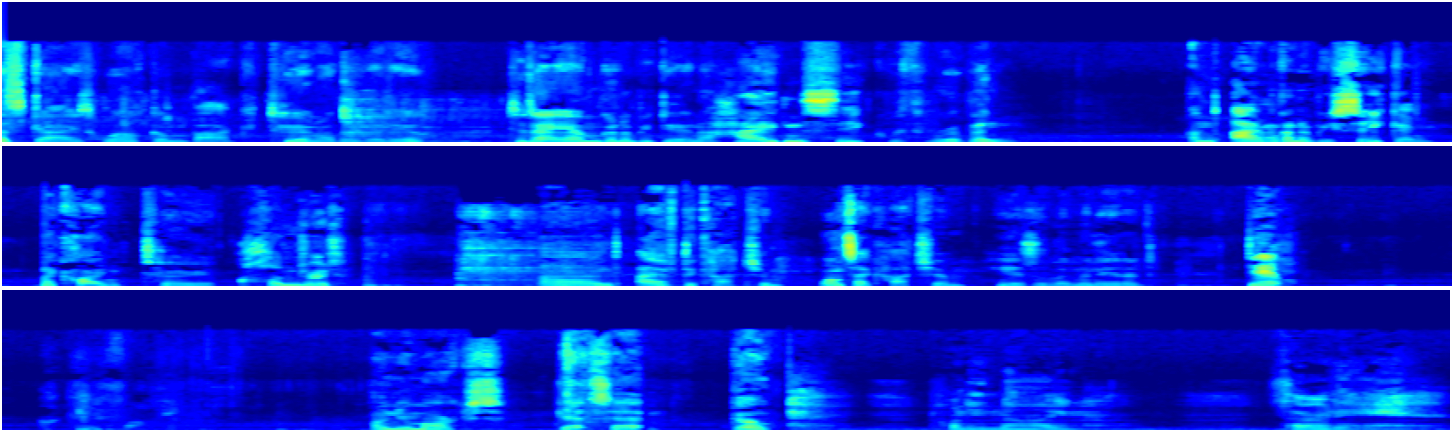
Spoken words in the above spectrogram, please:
Yes guys, welcome back to another video. Today I'm going to be doing a hide and seek with Reuben. And I'm going to be seeking. I count to 100 and I have to catch him. Once I catch him, he is eliminated. Deal? Okay, fine. On your marks, get set, go. 29, 30,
